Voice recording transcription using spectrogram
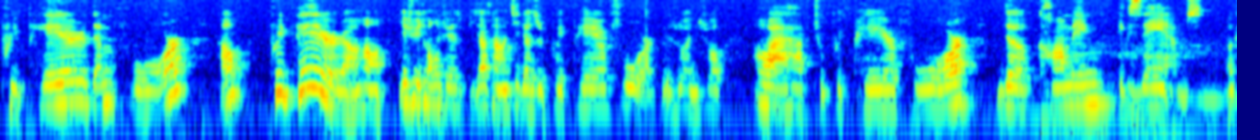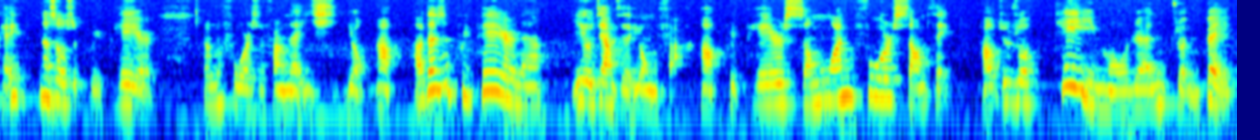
prepare them for 好 prepare 啊哈。也许同学比较常记得是 prepare for，比如说你说。 oh, I have to prepare for the coming exams. OK，那时候是 prepare，跟 for 是放在一起用哈。好，但是 prepare 呢也有这样子的用法。好，prepare someone for something。好，就是说替某人准备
